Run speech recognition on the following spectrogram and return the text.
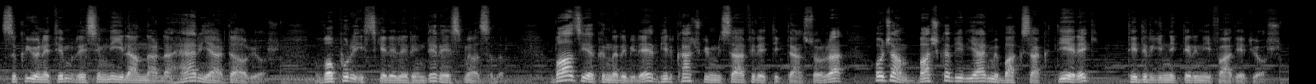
Sıkı yönetim resimli ilanlarla her yerde arıyor. Vapur iskelelerinde resmi asılı. Bazı yakınları bile birkaç gün misafir ettikten sonra hocam başka bir yer mi baksak diyerek tedirginliklerini ifade ediyor.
